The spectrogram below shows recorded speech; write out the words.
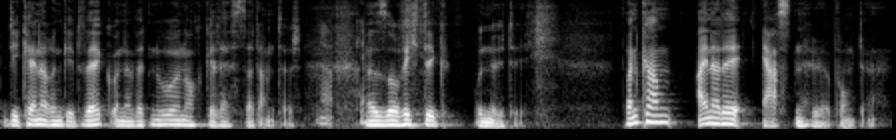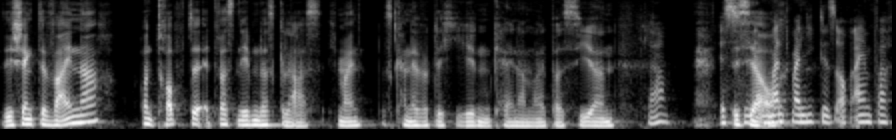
die Kellnerin geht weg und dann wird nur noch gelästert am Tisch? Ja, okay. Also richtig unnötig. Dann kam einer der ersten Höhepunkte. Sie schenkte Wein nach und tropfte etwas neben das Glas. Ich meine, das kann ja wirklich jedem Kellner mal passieren. Klar. Es ist ja auch manchmal liegt es auch einfach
